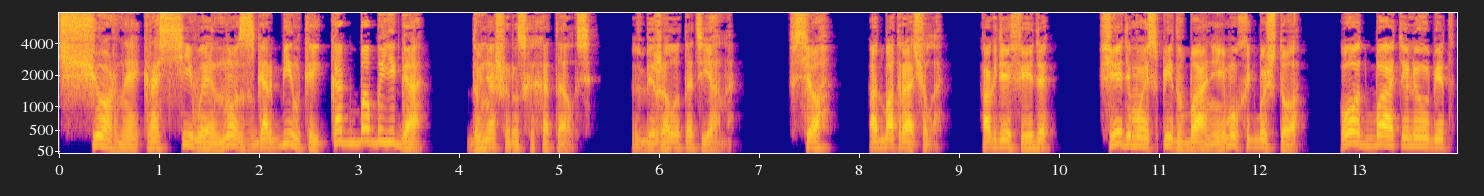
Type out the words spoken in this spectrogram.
Черная, красивая, нос с горбинкой, как баба-яга. Дуняша расхохоталась. Вбежала Татьяна. Все, отбатрачила. А где Федя? Федя мой спит в бане, ему хоть бы что. Вот батя любит.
